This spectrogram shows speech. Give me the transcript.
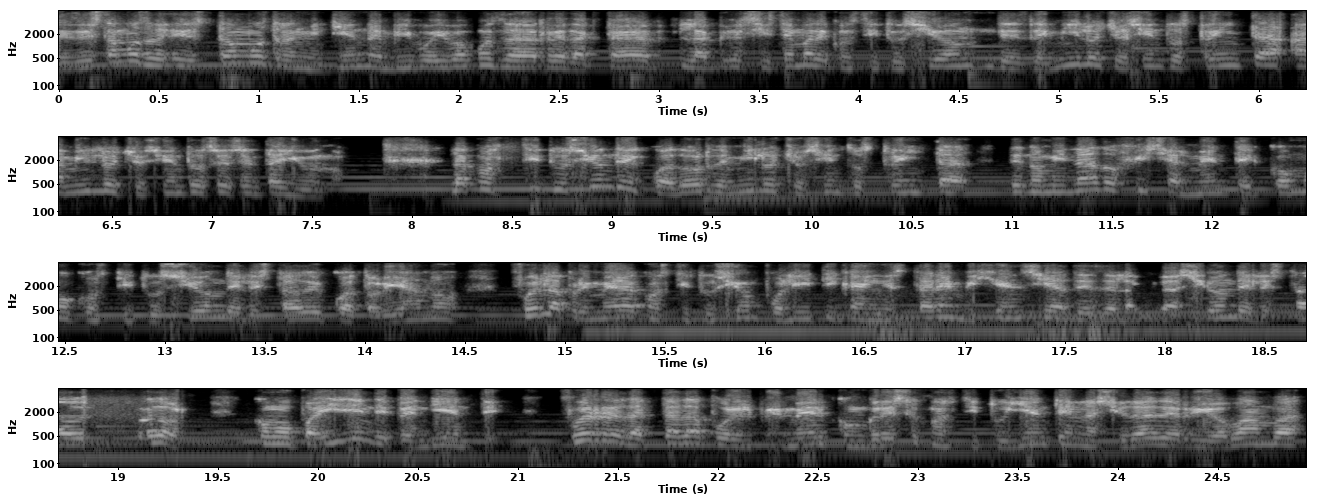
tardes. Estamos, estamos transmitiendo en vivo y vamos a redactar el sistema de constitución desde 1830 a 1861. La constitución de Ecuador de 1830, denominada oficialmente como Constitución del Estado ecuatoriano, fue la primera constitución política en estar en vigencia desde la creación del Estado de Ecuador como país independiente fue redactada por el primer Congreso Constituyente en la ciudad de Riobamba.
